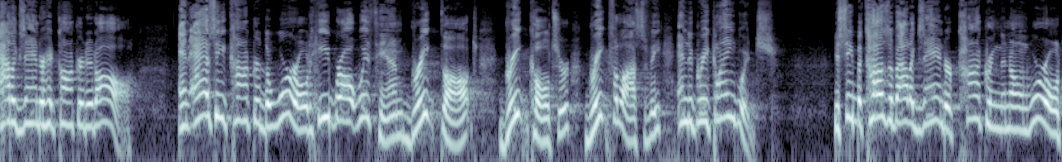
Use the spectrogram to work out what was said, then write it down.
Alexander had conquered it all. And as he conquered the world, he brought with him Greek thought, Greek culture, Greek philosophy, and the Greek language. You see, because of Alexander conquering the known world,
